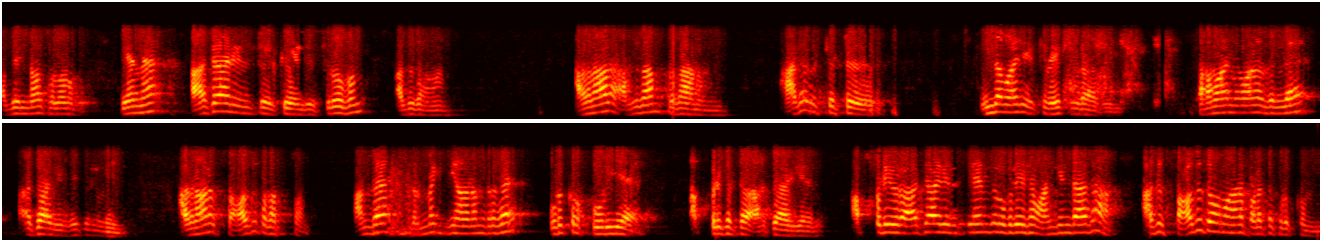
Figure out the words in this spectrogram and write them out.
அப்படின்னு தான் சொல்லணும். ஏன்னா ஆச்சாரியர்கிட்ட இருக்க வேண்டிய சுரூபம் அதுதான். அதனால அதுதான் பிரதானம். அதை விட்டுட்டு இந்த மாதிரி இருக்கவே கூடாது. சாமானியமானது இல்லை. ஆச்சாரியரை அதனால சாது பதத்துவம் அந்த பிரம்ம ஜானம்ன்றத கொடுக்கக்கூடிய அப்படிப்பட்ட ஆச்சாரியர். அப்படி ஒரு ஆச்சாரியர் சேர்ந்து உபதேசம் வாங்கிண்டாதான் அது சாதுதவமான பலத்தை கொடுக்கும்.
